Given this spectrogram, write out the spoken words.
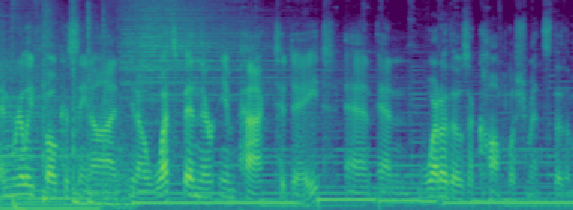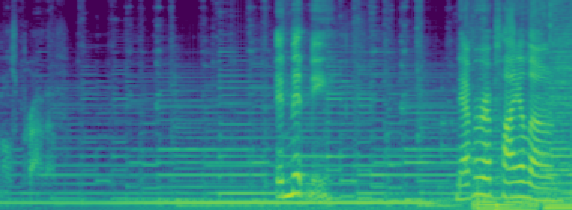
and really focusing on, you know, what's been their impact to date and, and what are those accomplishments they're the most proud of. Admit me. Never apply alone.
